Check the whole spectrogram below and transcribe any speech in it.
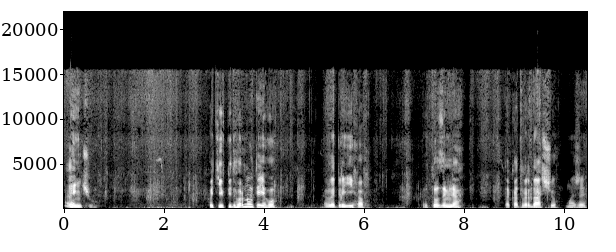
Але нічого. Хотів підгорнути його, але приїхав, то земля така тверда, що майже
